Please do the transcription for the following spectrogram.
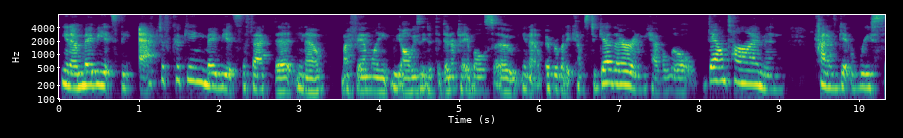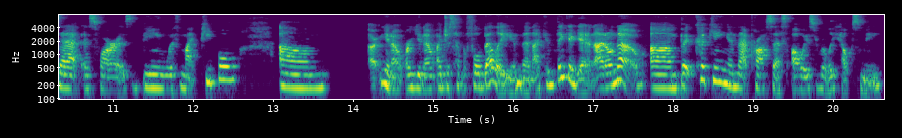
you know, maybe it's the act of cooking, maybe it's the fact that, you know, my family, we always eat at the dinner table. So, you know, everybody comes together and we have a little downtime and kind of get reset as far as being with my people. Um, uh, you know, or, you know, I just have a full belly and then I can think again. I don't know. Um, but cooking and that process always really helps me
